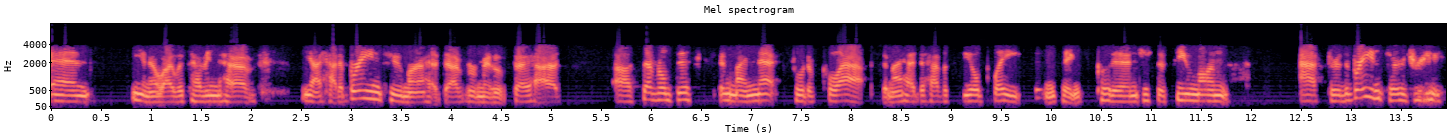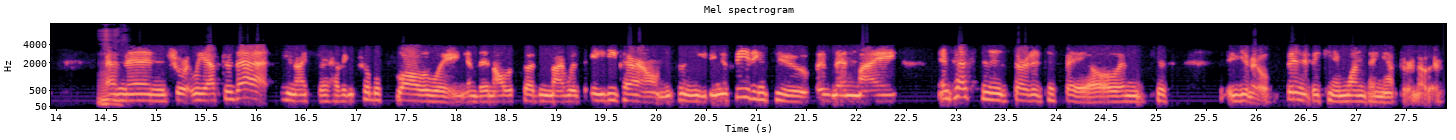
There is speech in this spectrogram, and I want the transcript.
And, you know, I was having to have, you know, I had a brain tumor I had to have removed. I had uh, several discs in my neck sort of collapsed and I had to have a steel plate and things put in just a few months after the brain surgery. Mm. And then shortly after that, you know, I started having trouble swallowing. And then all of a sudden I was 80 pounds and needing a feeding tube. And then my intestines started to fail and just, you know, then it became one thing after another.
